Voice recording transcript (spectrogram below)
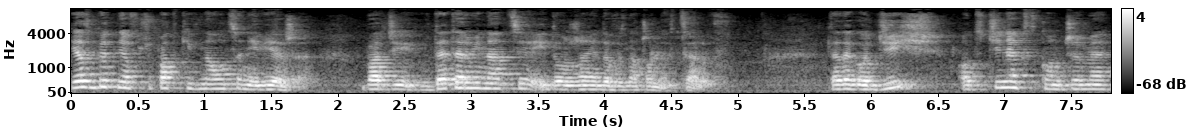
Ja zbytnio w przypadki w nauce nie wierzę, bardziej w determinację i dążenie do wyznaczonych celów. Dlatego dziś odcinek skończymy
